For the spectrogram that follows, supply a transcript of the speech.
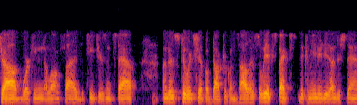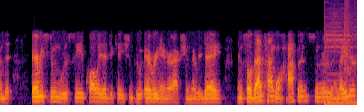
job working alongside the teachers and staff under the stewardship of Dr. Gonzalez. So we expect the community to understand that every student will receive quality education through every interaction every day. And so that time will happen sooner than later.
